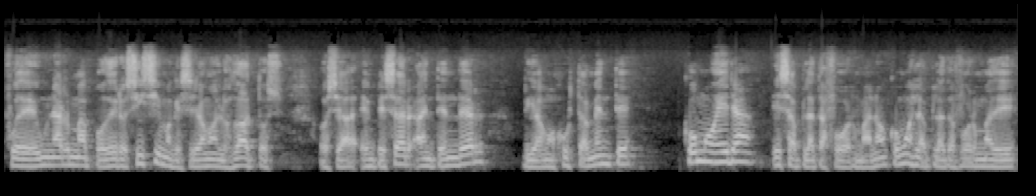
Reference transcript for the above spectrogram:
fue de un arma poderosísima que se llaman los datos, o sea, empezar a entender, digamos, justamente cómo era esa plataforma, ¿no? ¿Cómo es la plataforma de,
